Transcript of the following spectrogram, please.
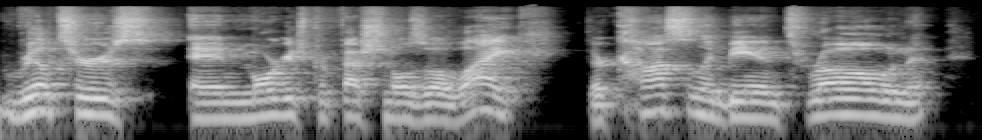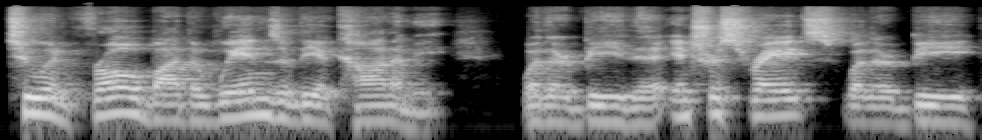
realtors and mortgage professionals alike, they're constantly being thrown to and fro by the winds of the economy, whether it be the interest rates, whether it be,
